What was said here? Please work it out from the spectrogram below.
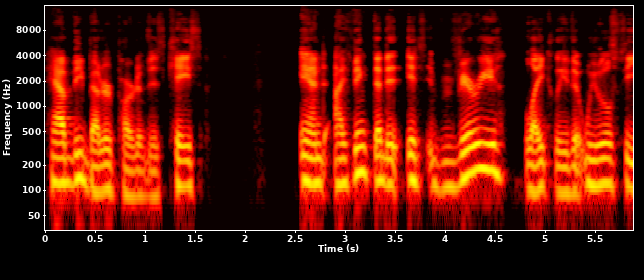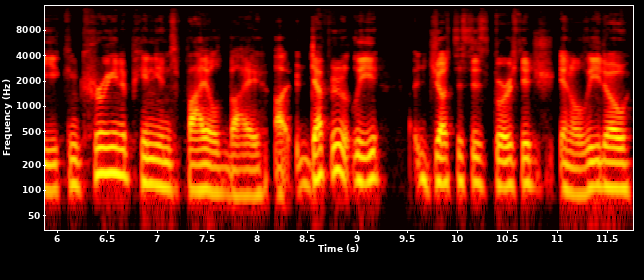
have the better part of this case. And I think that it, it's very likely that we will see concurring opinions filed by uh, definitely Justices Gorsuch and Alito,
